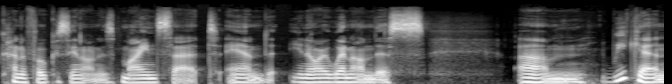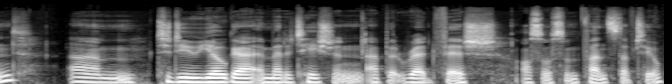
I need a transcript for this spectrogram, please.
kind of focusing on is mindset. And you know i went on this um, weekend um, to do yoga and meditation up at redfish also some fun stuff too.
